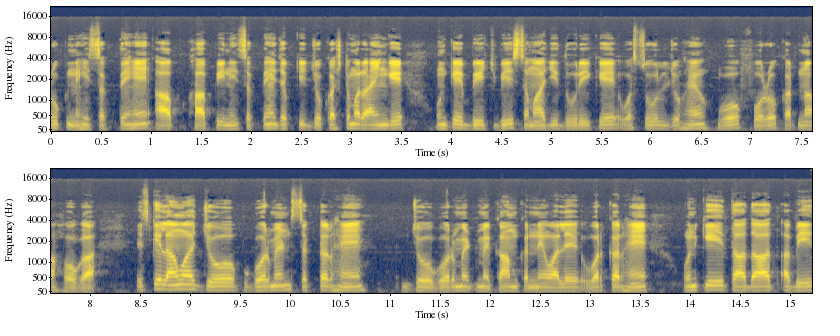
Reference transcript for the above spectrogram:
रुक नहीं सकते हैं, आप खा पी नहीं सकते हैं, जबकि जो कस्टमर आएँगे, उनके बीच भी समाजी दूरी के वसूल जो हैं, वो फॉलो करना होगा। इसके अलावा जो गवर्नमेंट सेक्टर हैं जो गवर्नमेंट में काम करने वाले वर्कर हैं, उनकी तादाद अभी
